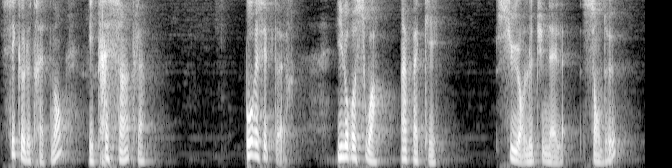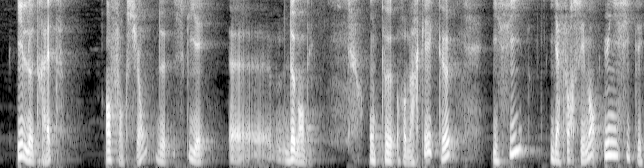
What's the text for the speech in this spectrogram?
c'est que le traitement est très simple au récepteur. Il reçoit un paquet sur le tunnel 102, il le traite en fonction de ce qui est euh, demandé. On peut remarquer que ici, il y a forcément unicité.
